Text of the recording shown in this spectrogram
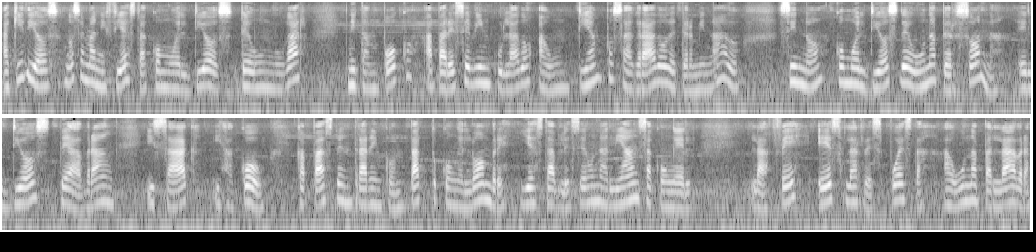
Aquí Dios no se manifiesta como el Dios de un lugar, ni tampoco aparece vinculado a un tiempo sagrado determinado, sino como el Dios de una persona, el Dios de Abraham, Isaac y Jacob, capaz de entrar en contacto con el hombre y establecer una alianza con él. La fe es la respuesta a una palabra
